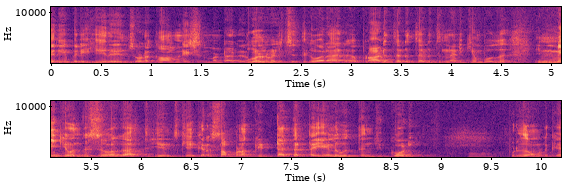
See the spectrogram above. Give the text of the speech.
பெரிய பெரிய ஹீரோயின்ஸோட காம்பினேஷன் பண்ணுறாரு புகழ் வெளிச்சத்துக்கு வராரு. அப்புறம் அடுத்தடுத்து அடுத்து நடிக்கும்போது இன்றைக்கி வந்து சிவகார்த்திகேயன்ஸ் கேட்குற சம்பளம் கிட்டத்தட்ட எழுபத்தஞ்சு கோடி. புரியுது உங்களுக்கு?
